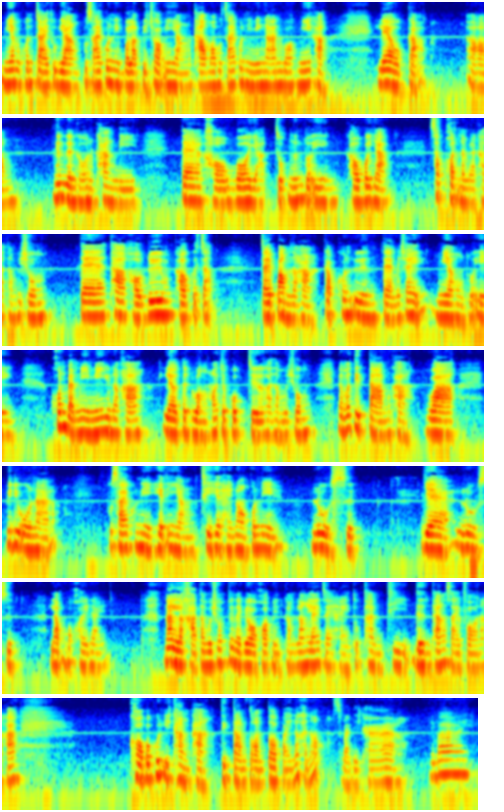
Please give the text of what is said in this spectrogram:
เมียเป็นคนจ่ายทุกอย่างผู้ชายคนนี้บ่รับผิดชอบอีหยังถามว่าผู้ชายคนนี้มีงานบ่มีค่ะ แล้วก็อ่าเงินเดือนก็ค่อนข้างดี แต่เขาบ่อยากจกเงินตัวเอง เขาบ่อยากซัพพอร์ตนำแม่ค่ะท่านผู้ชม แต่ถ้าเขาดื่มเขาก็จะใจปั๊มนะคะ กับคนอื่นแต่ไม่ใช่เมียของตัวเอง คนแบบนี้มีอยู่นะคะ แล้วแต่ดวงเขาจะพบเจอค่ะท่านผู้ชม แล้วมาติดตามค่ะ ว่าวิดีโอหน้าผู้ชายคนนี้เฮ็ดอีหยังที่เฮ็ดให้น้องคนนี้รู้สึก แย่รู้สึกรับบ่ค่อยได้นั่นล่ะค่ะท่านผู้ชมจึงได้ไปออกขอเป็นกำลังแรงใจให้ทุกท่านที่เดินทางสายฟอนะคะ ขอบพระคุณอีกครั้งค่ะ ติดตามตอนต่อไปเนาะค่ะเนาะสวัสดีค่ะ บ๊ายบาย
